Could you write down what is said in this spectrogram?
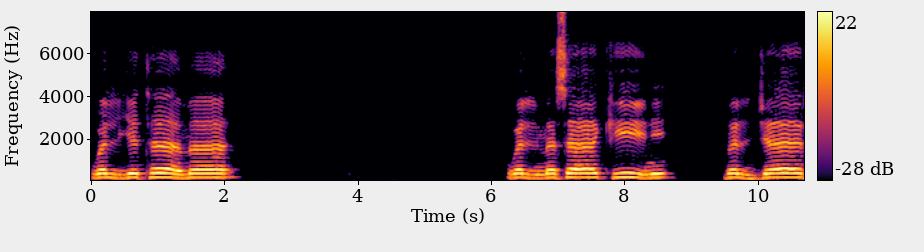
واليتامى والمساكين والجار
